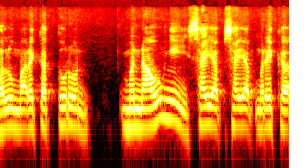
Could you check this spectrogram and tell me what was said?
lalu malaikat turun menaungi sayap-sayap mereka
